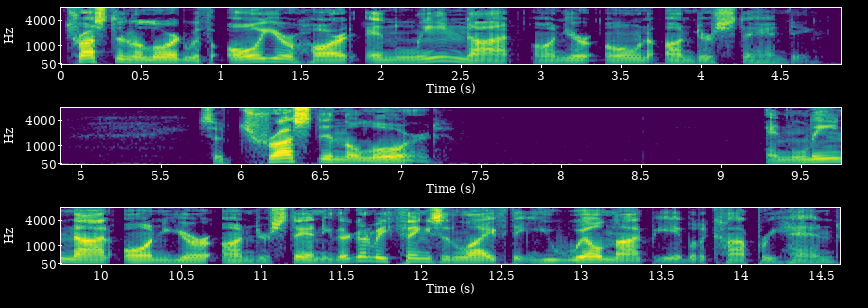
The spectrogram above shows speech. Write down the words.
Trust in the Lord with all your heart and lean not on your own understanding. So trust in the Lord and lean not on your understanding. There are going to be things in life that you will not be able to comprehend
